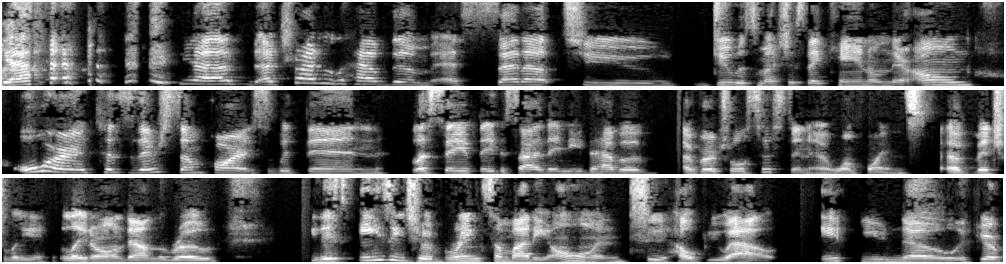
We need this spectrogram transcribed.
yeah yeah I, I try to have them as set up to do as much as they can on their own or because there's some parts within let's say if they decide they need to have a, a virtual assistant at one point eventually later on down the road it's easy to bring somebody on to help you out if you know if your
